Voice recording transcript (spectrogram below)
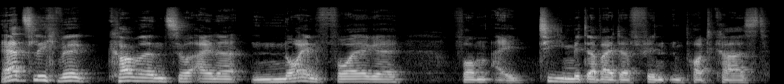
Herzlich willkommen zu einer neuen Folge vom IT-Mitarbeiter finden Podcast.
